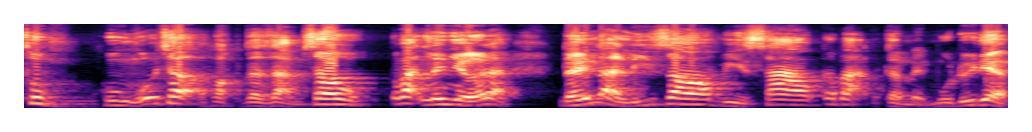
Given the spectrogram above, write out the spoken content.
thủng cùng hỗ trợ hoặc là giảm sâu. Các bạn nên nhớ là đấy là lý do vì sao các bạn cần phải mua đuôi điểm.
